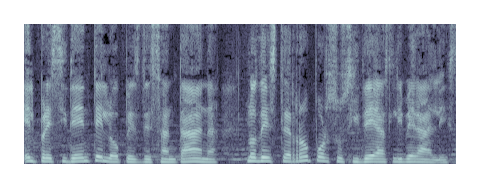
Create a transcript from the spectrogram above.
el presidente López de Santa Ana lo desterró por sus ideas liberales.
